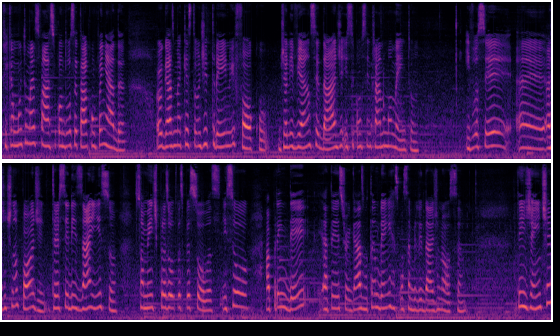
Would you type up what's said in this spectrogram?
fica muito mais fácil quando você está acompanhada. Orgasmo é questão de treino e foco, de aliviar a ansiedade e se concentrar no momento. E você, é, a gente não pode terceirizar isso somente para as outras pessoas. Isso, aprender a ter esse orgasmo também é responsabilidade nossa. Tem gente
